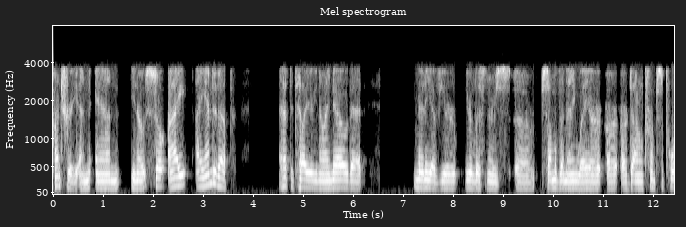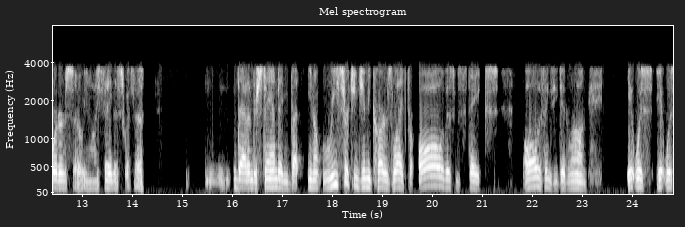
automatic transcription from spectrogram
country and and you know so i i ended up i have to tell you you know i know that many of your your listeners uh, some of them anyway, are, are, are Donald Trump supporters. So you know, I say this with a that understanding. But you know, researching Jimmy Carter's life for all of his mistakes, all the things he did wrong, it was it was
